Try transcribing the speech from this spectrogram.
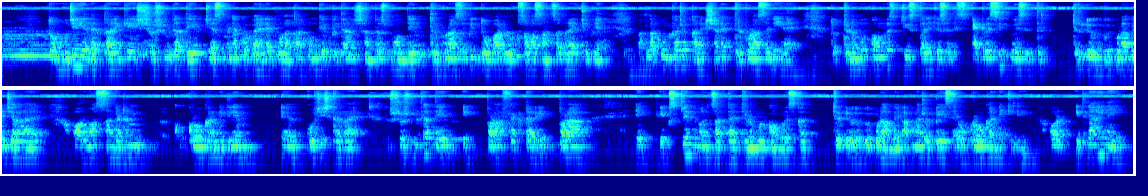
तो मुझे ये लगता है कि सुष्मिता देव, जैसे मैंने आपको पहले बोला था, उनके पिता संतोष मोहन देव त्रिपुरा से भी दो बार लोकसभा सांसद रह चुके हैं। मतलब उनका जो कनेक्शन है त्रिपुरा से भी है। तो तृणमूल कांग्रेस जिस तरीके से एग्रेसिव वे से त्रिपुरा में जा रहा है और वहाँ संगठन को ग्रो करने के लिए कोशिश कर रहा है तो सुष्मिता देव एक बड़ा फैक्टर एक बड़ा एक एक स्ट्रेंथ बन सकता है तृणमूल कांग्रेस का त्रिपुरा में अपना जो बेस है वो ग्रो करने के लिए। और इतना ही नहीं,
